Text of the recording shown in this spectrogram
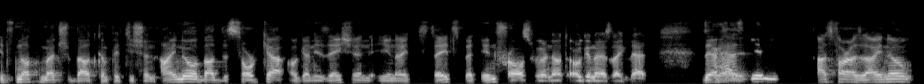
it's not much about competition. I know about the Sorca organization in the United States, but in France we're not organized like that. There has been, as far as I know,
